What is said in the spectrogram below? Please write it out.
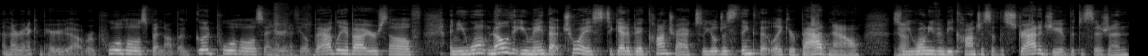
and they're going to compare you to Albert Pujols but not the good Pujols and you're going to feel badly about yourself. And you won't know that you made that choice to get a big contract so you'll just think that like you're bad now so yeah. you won't even be conscious of the strategy of the decision.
